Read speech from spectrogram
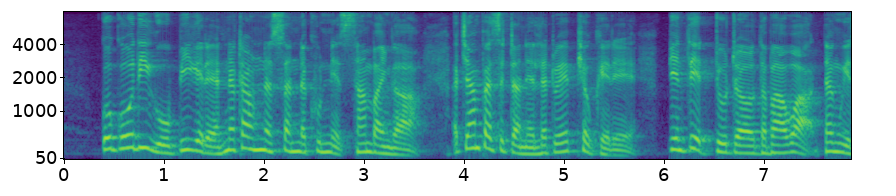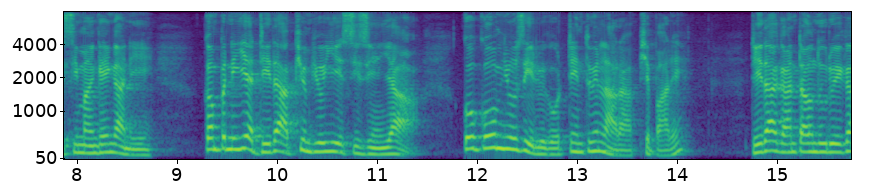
။ကိုကိုသီးကိုပြီးခဲ့တဲ့2022ခုနှစ်စမ်းပိုင်းကအကြမ်းဖက်စစ်တပ်နဲ့လက်တွဲဖြုတ်ခဲ့တဲ့ပြင်သစ် Total သဘာဝဓာတ်ငွေစီမံကိန်းကနေကုမ္ပဏီရဲ့ဒေတာဖြန့်ဖြိုးရေးအစီအစဉ်အရကိုကိုမျိုးစီတွေကိုတင်သွင်းလာတာဖြစ်ပါတယ်။ဒေတာကန်တောင်သူတွေက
